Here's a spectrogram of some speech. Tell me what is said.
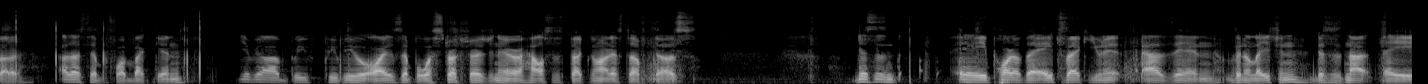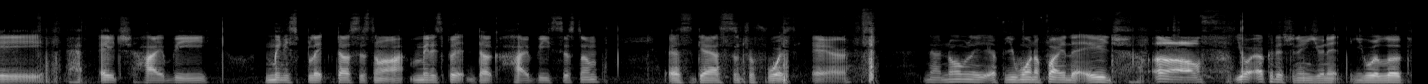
better. As I said before, back again, give you a brief preview or example what structure engineer, house inspector, and all that stuff does. This isn't a part of the HVAC unit, as in ventilation. This is not a H high V mini split duct system or mini split duct high V system. It's gas central force air. Now, normally, if you want to find the age of your air conditioning unit, you will look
